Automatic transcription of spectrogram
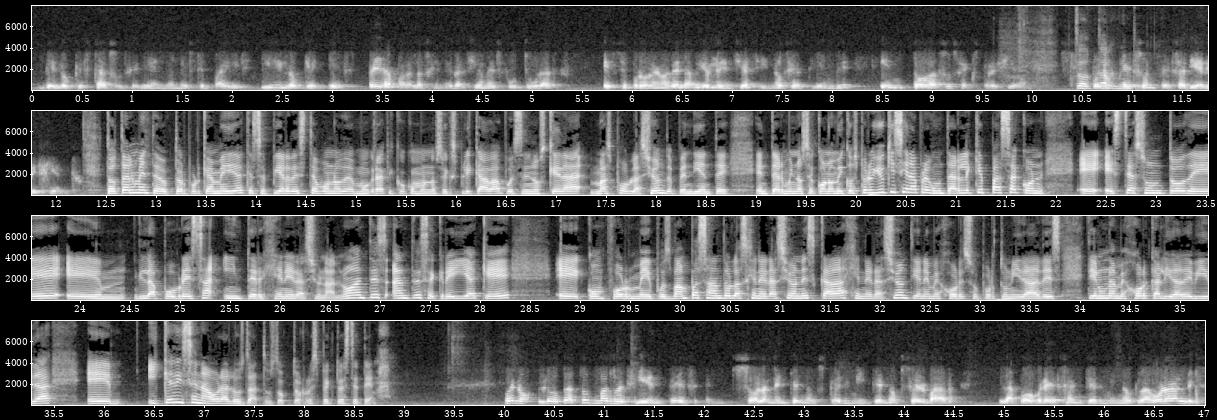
de lo que está sucediendo en este país y lo que espera para las generaciones futuras este problema de la violencia si no se atiende en todas sus expresiones. Totalmente. eso empezaría diciendo. Totalmente, doctor, porque a medida que se pierde este bono demográfico, como nos explicaba, pues nos queda más población dependiente en términos económicos. Pero yo quisiera preguntarle qué pasa con eh, este asunto de em, la pobreza intergeneracional, ¿no? Antes, antes se creía que eh, conforme pues van pasando las generaciones, cada generación tiene mejores oportunidades, tiene una mejor calidad de vida. ¿Y qué dicen ahora los datos, doctor, respecto a este tema? Bueno, los datos más recientes solamente nos permiten observar la pobreza en términos laborales.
